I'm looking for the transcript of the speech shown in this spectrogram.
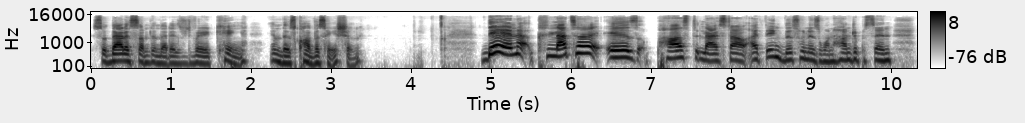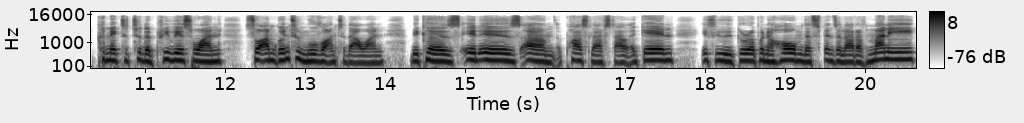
So that is something that is very king in this conversation. Then clutter is past lifestyle. I think this one is 100% connected to the previous one. So I'm going to move on to that one because it is um past lifestyle. Again, if you grew up in a home that spends a lot of money,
